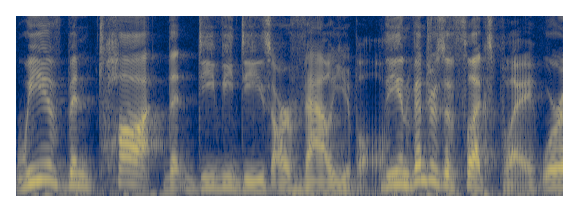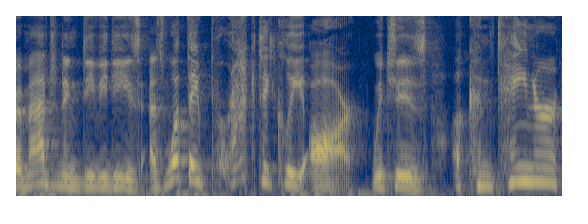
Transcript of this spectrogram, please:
we have been taught that DVDs are valuable. The inventors of FlexPlay were imagining DVDs as what they practically are, which is a container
